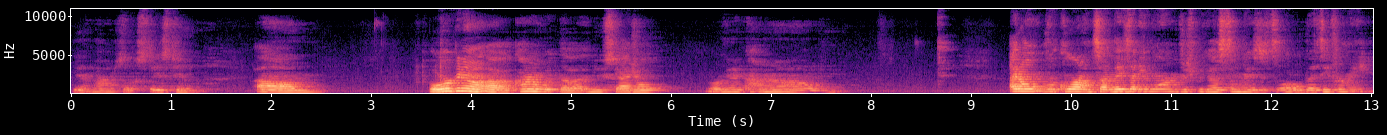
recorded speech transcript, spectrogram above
the end time, so stay tuned. Um. But we're gonna uh, kind of with the new schedule. We're gonna kind of. Um, I don't record on Sundays anymore, just because Sundays it's a little busy for me.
